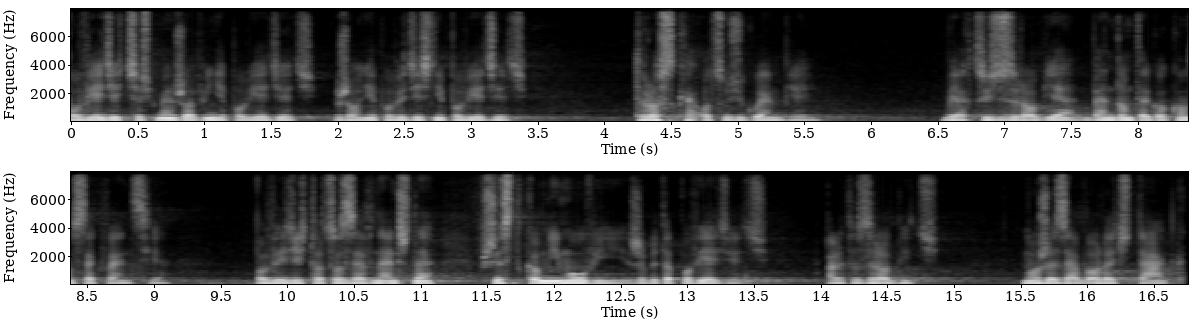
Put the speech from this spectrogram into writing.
Powiedzieć coś mężowi, nie powiedzieć, żonie powiedzieć, nie powiedzieć. Troska o coś głębiej. Bo jak coś zrobię, będą tego konsekwencje. Powiedzieć to, co zewnętrzne, wszystko mi mówi, żeby to powiedzieć, ale to zrobić może zaboleć tak,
